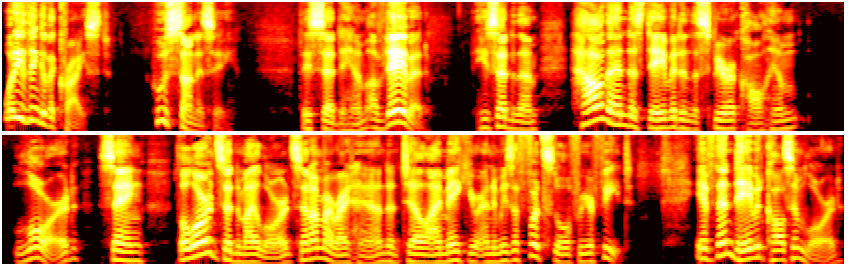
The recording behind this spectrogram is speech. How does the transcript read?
What do you think of the Christ? Whose son is he? They said to him, Of David. He said to them, How then does David in the Spirit call him Lord, saying, the Lord said to my Lord, Sit on my right hand until I make your enemies a footstool for your feet. If then David calls him Lord,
